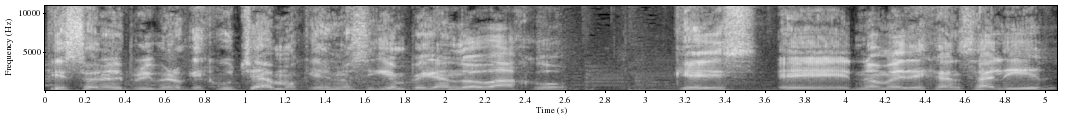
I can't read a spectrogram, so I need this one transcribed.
Que son el primero que escuchamos, que es Nos siguen pegando abajo, que es eh, No me dejan salir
